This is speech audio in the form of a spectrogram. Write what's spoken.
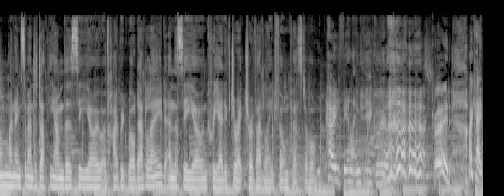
Um, my name's Amanda Duthie. I'm the CEO of Hybrid World Adelaide and the CEO and Creative Director of Adelaide Film Festival. How are you feeling? Yeah, good. good. Okay,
